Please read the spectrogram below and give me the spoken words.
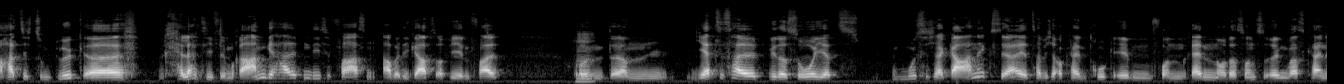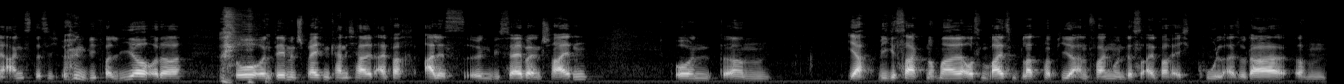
hat sich zum Glück äh, relativ im Rahmen gehalten, diese Phasen, aber die gab es auf jeden Fall. Mhm. Und ähm, jetzt ist halt wieder so, jetzt muss ich ja gar nichts, ja, jetzt habe ich auch keinen Druck eben von Rennen oder sonst irgendwas, keine Angst, dass ich irgendwie verliere oder so und dementsprechend kann ich halt einfach alles irgendwie selber entscheiden und ähm, ja, wie gesagt, nochmal aus dem weißen Blatt Papier anfangen und das ist einfach echt cool. Also da ähm,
